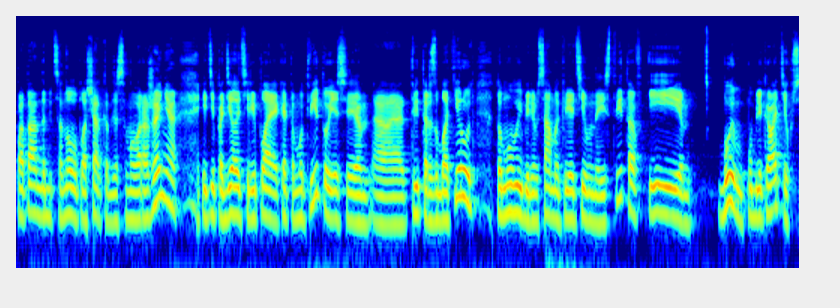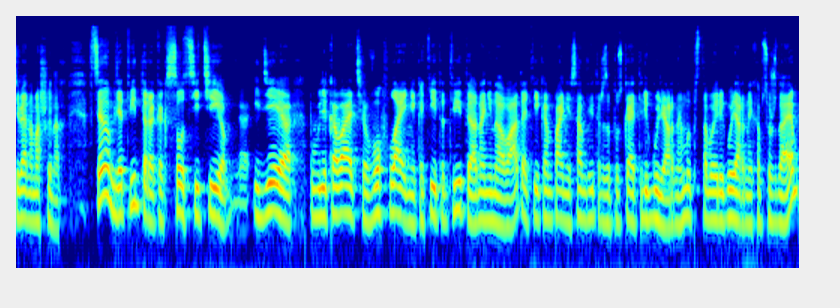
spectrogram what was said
понадобится новая площадка для самовыражения, и типа делайте реплай к этому твиту, если Twitter заблокируют, то мы выберем самые креативные из твитов и будем публиковать их у себя на машинах. В целом для Твиттера, как соцсети, идея публиковать в офлайне какие-то твиты, она не нова. Такие компании сам Твиттер запускает регулярно, мы с тобой регулярно их обсуждаем.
